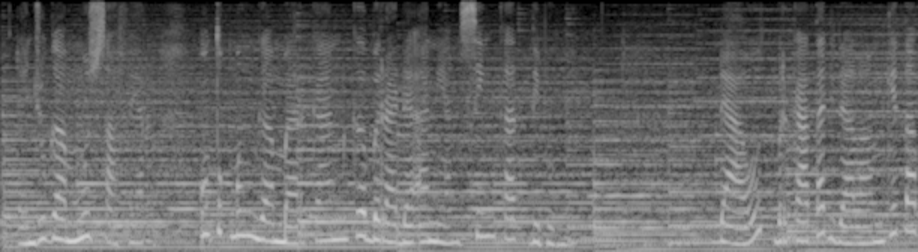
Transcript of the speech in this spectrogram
dan juga musafir untuk menggambarkan keberadaan yang singkat di bumi. Daud berkata di dalam kitab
